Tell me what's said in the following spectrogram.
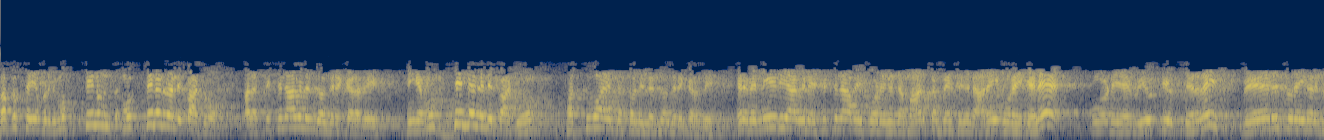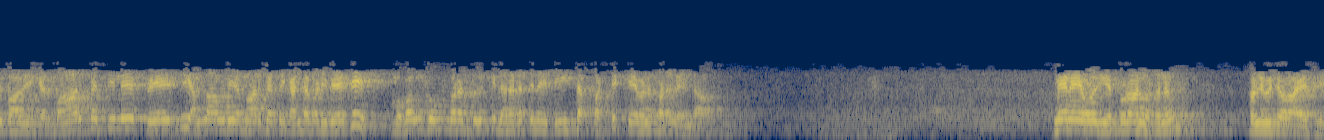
வகுப்பு செய்யும் பொழுது முஃப்தினுன் முஃப்தின் என்று ஆனா சித்தனாவில் இருந்து வந்திருக்கிறது. நீங்க முஃப்தின் என்று நிப்பாட்டுவோம். பத்துவா என்ற சொல்லில் இருந்து வந்திருக்கிறது. எனவே மீடியாவிலே சித்தனாவை போடுகின்ற மார்க்கம் பேசுகின்ற அரைகுறைகளே உங்களுடைய யூடியூப் சேனலை வேறு துறைகளுக்கு பாவீங்கள் மார்க்கத்திலே பேசி அல்லாவுடைய மார்க்கத்தை கண்டபடி பேசி முகம் குப்புற தூக்கி நரகத்திலே வீசப்பட்டு கேவலப்பட வேண்டாம். மேலே ஓதிய குரான் வசனம் சொல்லிவிட்டு ஒரு ஆயத்திரி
